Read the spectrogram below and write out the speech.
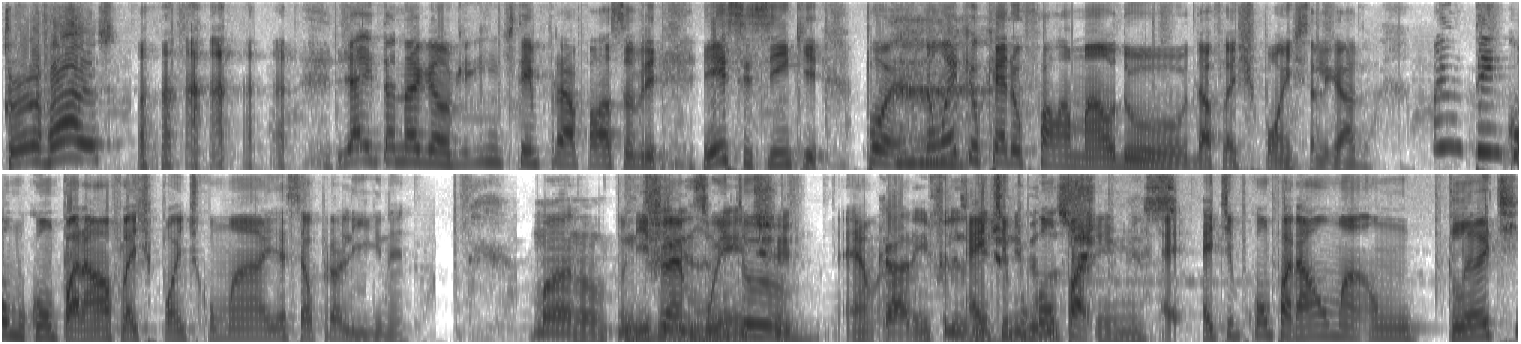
Coronavírus. E aí, Tanagão, o que a gente tem pra falar sobre esse sim que... Pô, não é que eu quero falar mal do da Flashpoint, tá ligado? Mas não tem como comparar uma Flashpoint com uma ESL Pro League, né? Mano, O nível é muito... É, Cara, infelizmente, É tipo o nível compar- dos times... é, é tipo comparar uma, um clutch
